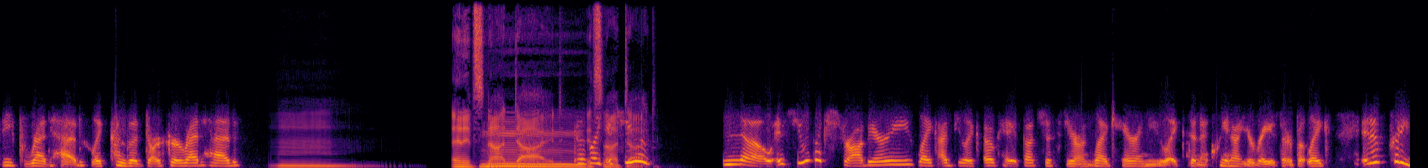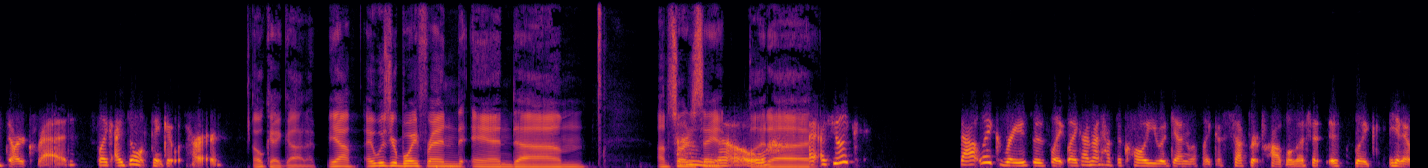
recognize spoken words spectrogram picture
deep redhead like kind of a darker redhead Mm. And it's not dyed. Mm. because It's like if not she was. No, if she was like strawberry, like I'd be like, okay, that's just your own leg hair and you like didn't clean out your razor. But like it is pretty dark red. Like I don't think it was her. Okay, got it. Yeah, it was your boyfriend, and um, I'm sorry to Oh, say no. it, but uh, I, I feel like that like raises like like I might have to call you again with like a separate problem if it, it's like you know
